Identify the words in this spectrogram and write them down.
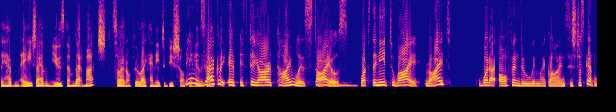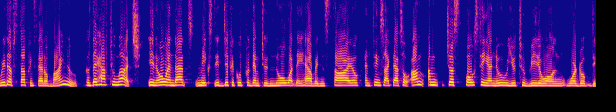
they haven't aged. I haven't used them that much. So I don't feel like I need to be shopping. Yeah, exactly. If, if they are timeless styles, mm. what's the need to buy, right? What I often do with my clients is just get rid of stuff instead of buy new because they have too much, you know, and that makes it difficult for them to know what they have in style and things like that. So I'm, I'm just posting a new YouTube video on wardrobe de-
